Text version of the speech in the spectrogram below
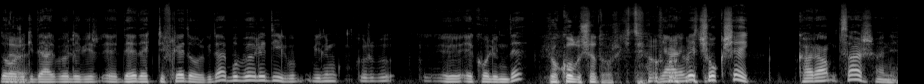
doğru evet. gider böyle bir e, dedektifliğe doğru gider. Bu böyle değil bu bilim kurgu e, ekolünde. Yok oluşa doğru gidiyor. Yani ve çok şey karamsar hani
